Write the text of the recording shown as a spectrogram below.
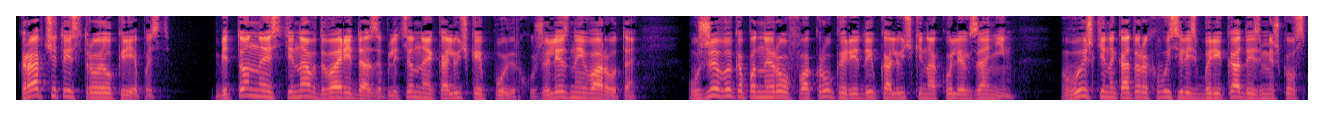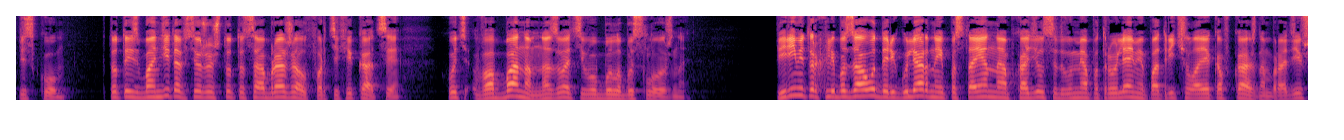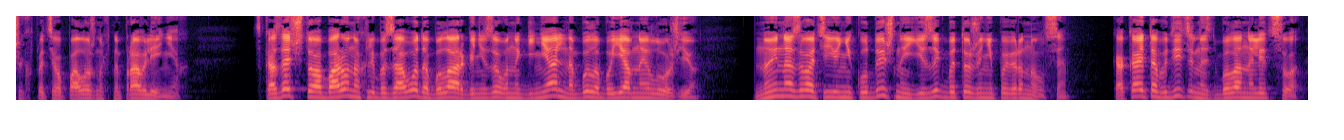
Крапчатый строил крепость. Бетонная стена в два ряда, заплетенная колючкой поверху, железные ворота. Уже выкопанный ров вокруг и ряды колючки на колях за ним. Вышки, на которых высились баррикады из мешков с песком. Кто-то из бандитов все же что-то соображал в фортификации, хоть вабаном назвать его было бы сложно. Периметр хлебозавода регулярно и постоянно обходился двумя патрулями по три человека в каждом, бродивших в противоположных направлениях. Сказать, что оборона хлебозавода была организована гениально, было бы явной ложью. Но и назвать ее никудышной язык бы тоже не повернулся. Какая-то бдительность была налицо.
